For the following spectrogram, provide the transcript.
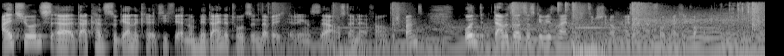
iTunes. Äh, da kannst du gerne kreativ werden und mir deine Todsünden. Da wäre ich allerdings sehr auf deine Erfahrung gespannt. Und damit soll es das gewesen sein. Ich wünsche dir noch eine erfolgreiche Woche.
